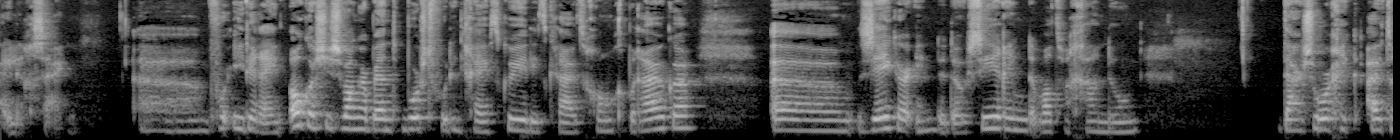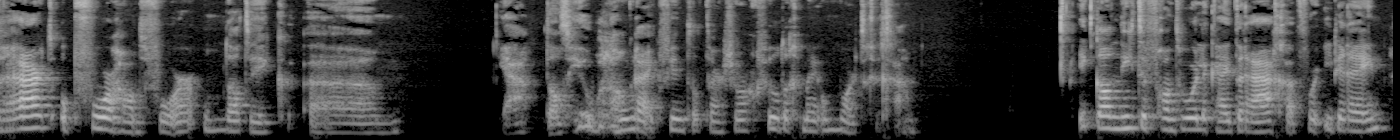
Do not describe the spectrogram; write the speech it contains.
veilig zijn. Uh, voor iedereen. Ook als je zwanger bent, borstvoeding geeft, kun je dit kruid gewoon gebruiken. Uh, zeker in de dosering, wat we gaan doen. Daar zorg ik uiteraard op voorhand voor, omdat ik uh, ja, dat heel belangrijk vind dat daar zorgvuldig mee om wordt gegaan. Ik kan niet de verantwoordelijkheid dragen voor iedereen.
